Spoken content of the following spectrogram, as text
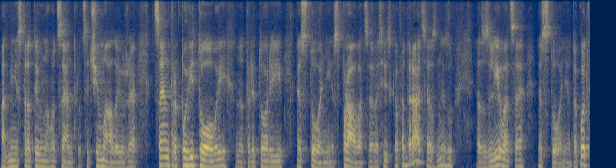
адміністративного центру. Це чималий вже центр повітовий на території Естонії. Справа це Російська Федерація, знизу зліва це Естонія. Так от,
